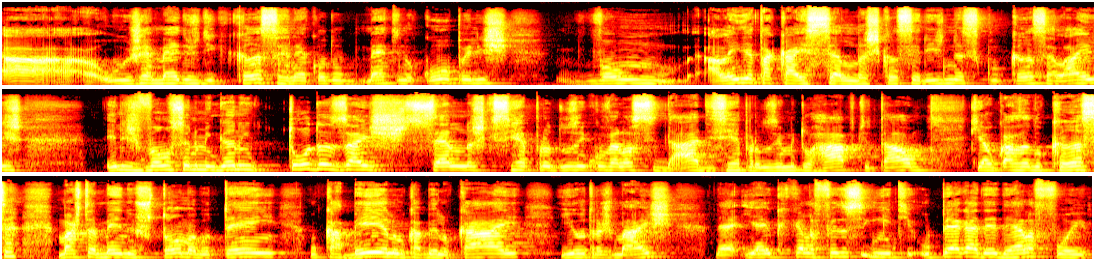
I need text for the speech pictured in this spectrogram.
a, os remédios de câncer, né, quando metem no corpo, eles vão, além de atacar as células cancerígenas com câncer lá, eles eles vão, se eu não me engano, em todas as células que se reproduzem com velocidade, se reproduzem muito rápido e tal, que é o caso do câncer, mas também no estômago tem, o cabelo, o cabelo cai e outras mais. Né? E aí o que ela fez é o seguinte: o PhD dela foi.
